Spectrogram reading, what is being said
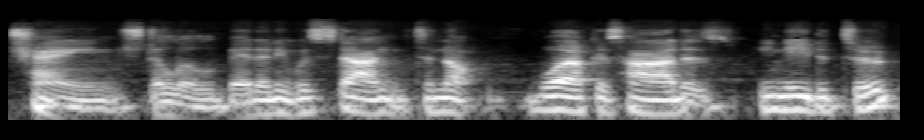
changed a little bit, and he was starting to not work as hard as he needed to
